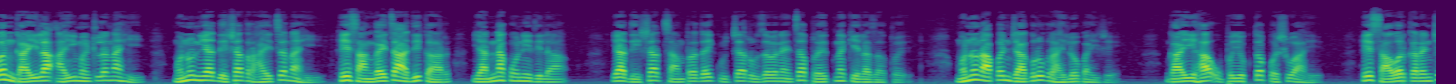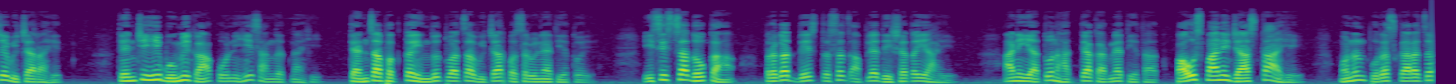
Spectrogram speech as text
पण गाईला आई म्हटलं नाही म्हणून या देशात राहायचं नाही हे सांगायचा अधिकार यांना कोणी दिला? या देशात सांप्रदायिक विचार रुजवण्याचा प्रयत्न केला जातोय. म्हणून आपण जागरूक राहिलो पाहिजे. गायी हा उपयुक्त पशु आहे. हे सावरकरांचे विचार आहेत. त्यांची ही भूमिका कोणीही सांगत नाही. त्यांचा फक्त हिंदुत्वाचा विचार पसरविण्यात येतोय. इसिसचा धोका प्रगत देश तसंच आपल्या देशातही आहे. आणि यातून हत्या करण्यात येतात. पाऊस पाणी जास्त आहे. म्हणून पुरस्काराचं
